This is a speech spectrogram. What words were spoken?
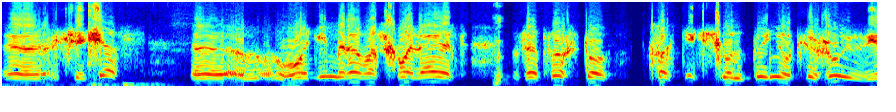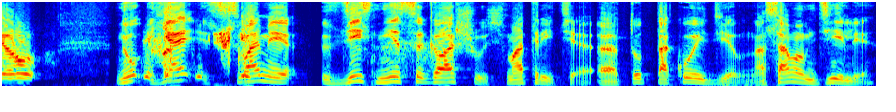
э, сейчас э, Владимира восхваляют за то, что фактически он принял чужую веру. Ну, я с вами здесь не соглашусь. Смотрите, э, тут такое дело. На самом деле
